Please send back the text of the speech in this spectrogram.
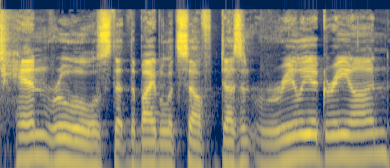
10 rules that the Bible itself doesn't really agree on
